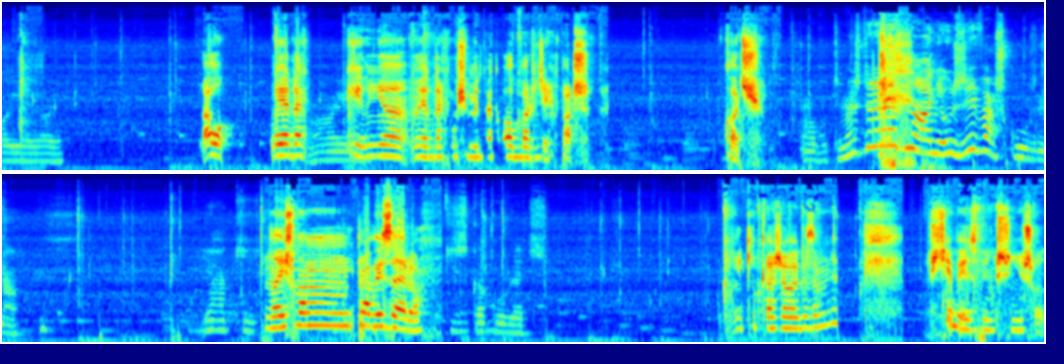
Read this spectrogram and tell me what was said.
Oj, oj, oj. Ało. My jednak, oj. nie, my jednak musimy tak, o bardziej, patrz. Chodź. O, bo ty masz drewno, a nie używasz, kurna. Jaki, No już mam prawie zero. jaki zgagulec. Jaki karzełek ze mnie? Z ciebie jest większy niż mnie.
